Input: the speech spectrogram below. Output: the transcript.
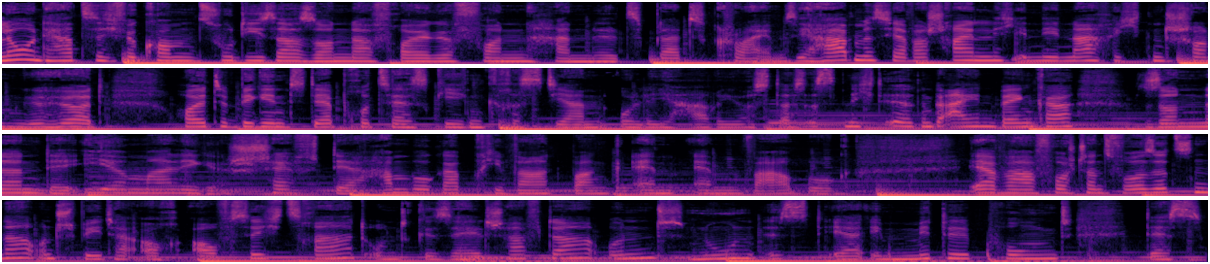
Hallo und herzlich willkommen zu dieser Sonderfolge von Handelsblatt Crime. Sie haben es ja wahrscheinlich in den Nachrichten schon gehört. Heute beginnt der Prozess gegen Christian Oliharius. Das ist nicht irgendein Banker, sondern der ehemalige Chef der Hamburger Privatbank MM Warburg. Er war Vorstandsvorsitzender und später auch Aufsichtsrat und Gesellschafter und nun ist er im Mittelpunkt des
